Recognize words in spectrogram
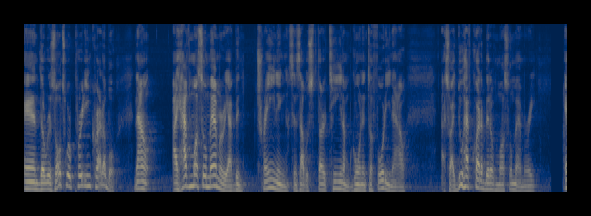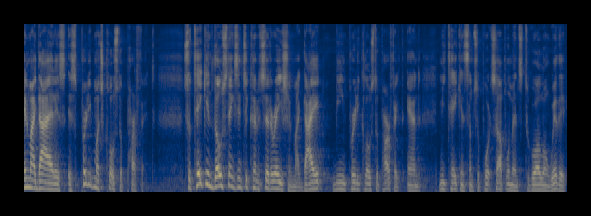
And the results were pretty incredible. Now, I have muscle memory. I've been training since I was 13. I'm going into 40 now. So I do have quite a bit of muscle memory. And my diet is, is pretty much close to perfect. So, taking those things into consideration, my diet being pretty close to perfect, and me taking some support supplements to go along with it,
